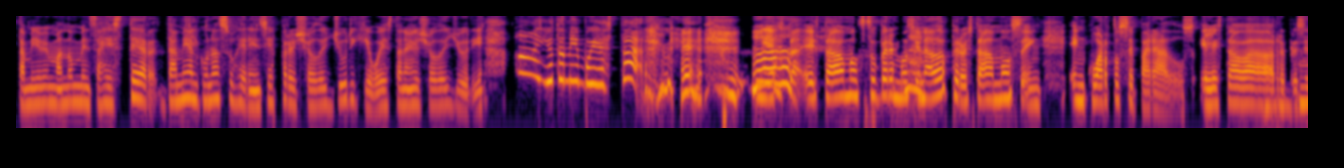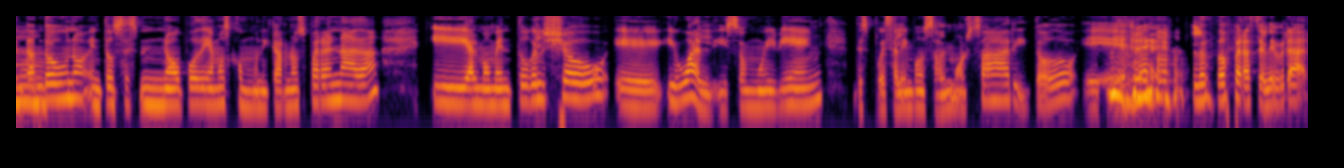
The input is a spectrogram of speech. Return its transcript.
también me manda un mensaje, Esther, dame algunas sugerencias para el show de Yuri, que voy a estar en el show de Yuri. Ah, yo también voy a estar. y estábamos súper emocionados, pero estábamos en, en, cuartos separados. Él estaba representando uno, entonces no podíamos comunicarnos para nada. Y al momento del show, eh, igual, hizo muy bien. Después salimos a almorzar y todo, eh, los dos para celebrar.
